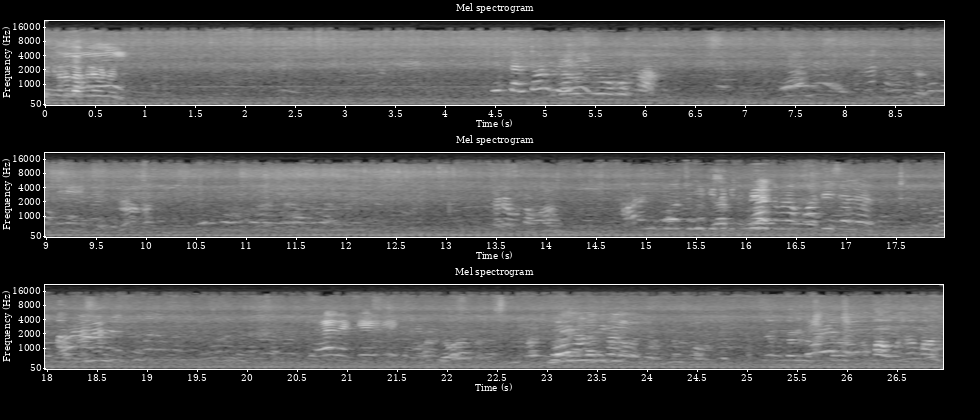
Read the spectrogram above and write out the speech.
ఇక్కడ అక్కడే ఉండండి అమ్మా ఉన్న మాట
